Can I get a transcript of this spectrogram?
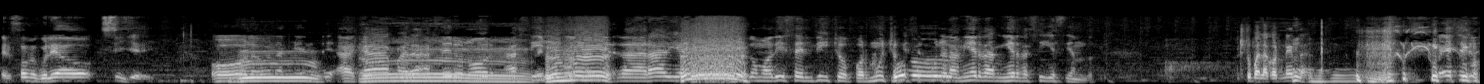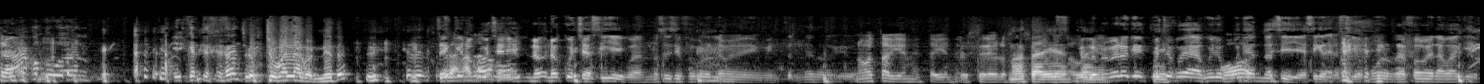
El fome culeado CJ. Hola, hola gente, acá para hacer honor a la mierda de Arabia, y como dice el dicho, por mucho que se cure la mierda, mierda sigue siendo. Chupa la corneta. Ese es tu trabajo, pues, weón. Que te. ¿Chupar la corneta? Sé que no escuché, no, no escuché a CJ, weón. No sé si fue problema de mi internet o qué, weón. No, está bien, está bien. El cerebro No, está bien, está Lo bien. primero que escuché Sí. fue a Willow Oh. puteando así, así que de sido muy refome la weá aquí.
